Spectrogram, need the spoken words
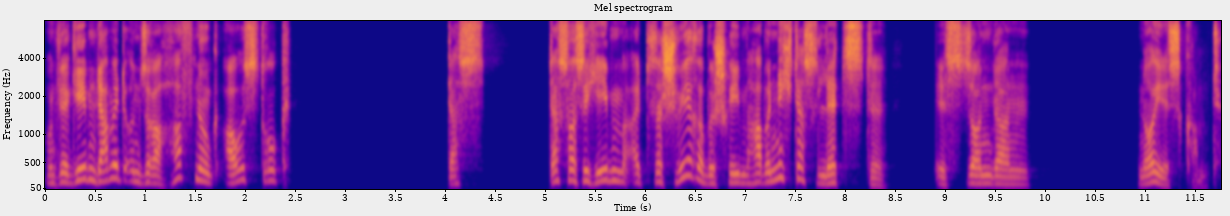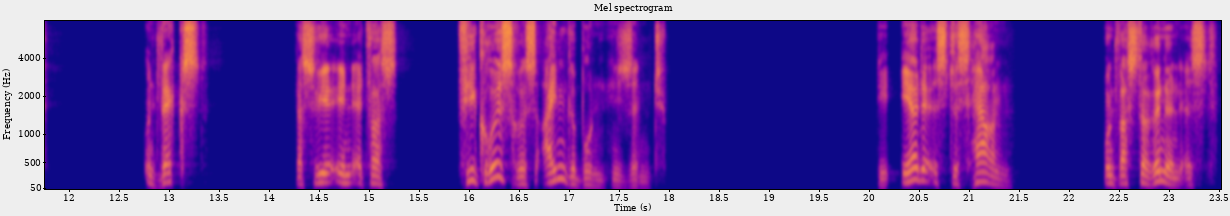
Und wir geben damit unserer Hoffnung Ausdruck, dass das, was ich eben als das Schwere beschrieben habe, nicht das Letzte ist, sondern Neues kommt und wächst, dass wir in etwas viel Größeres eingebunden sind. Die Erde ist des Herrn und was darinnen ist,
